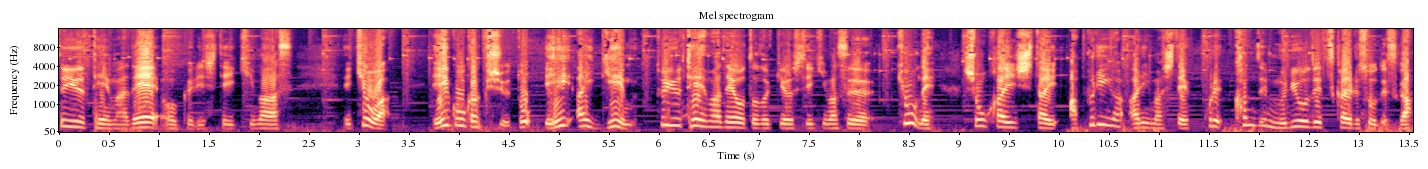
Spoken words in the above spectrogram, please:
というテーマでお送りしていきます。え今日は英語学習と AI ゲームというテーマでお届けをしていきます。今日ね、紹介したいアプリがありまして、これ完全無料で使えるそうですが、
